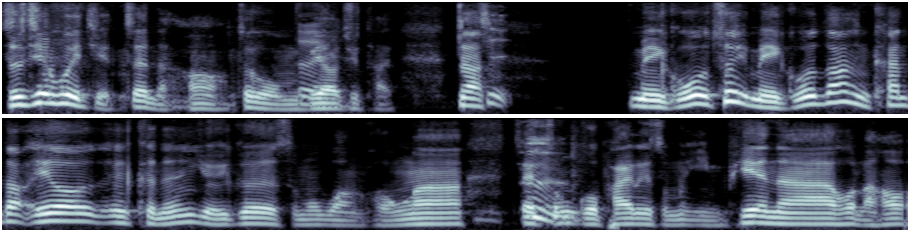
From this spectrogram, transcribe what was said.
时间会减震的啊？这个我们不要去谈。那。美国，所以美国，当你看到，哎呦，可能有一个什么网红啊，在中国拍了什么影片啊，或然后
